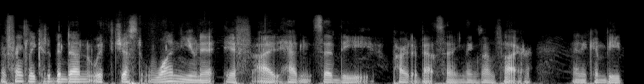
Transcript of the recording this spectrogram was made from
And frankly, could have been done with just one unit if I hadn't said the part about setting things on fire. And it can be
